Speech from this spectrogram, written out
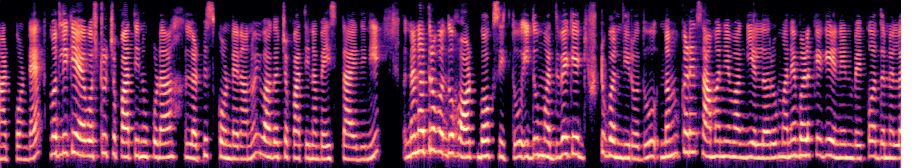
ಮಾಡ್ಕೊಂಡೆ. ಮೊದ್ಲಿಗೆ ಅಷ್ಟು ಚಪಾತಿನೂ ಕೂಡ ಲಟ್ಟಿಸ್ಕೊಂಡೆ ನಾನು, ಇವಾಗ ಚಪಾತಿನ ಬೇಯಿಸ್ತಾ ಇದ್ದೀನಿ. ನನ್ನ ಹತ್ರ ಒಂದು ಹಾಟ್ ಬಾಕ್ಸ್ ಇತ್ತು, ಇದು ಮದ್ವೆಗೆ ಗಿಫ್ಟ್ ಬಂದಿರೋದು. ನಮ್ ಕಡೆ ಸಾಮಾನ್ಯವಾಗಿ ಎಲ್ಲರೂ ಮನೆ ಬಳಕೆಗೆ ಏನೇನ್ ಬೇಕೋ ಅದನ್ನೆಲ್ಲ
